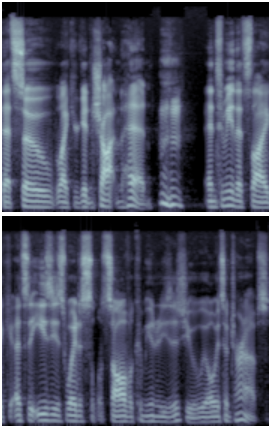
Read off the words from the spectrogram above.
That's so like you're getting shot in the head. Mhm. And to me, that's like it's the easiest way to solve a community's issue. We always have turnips.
